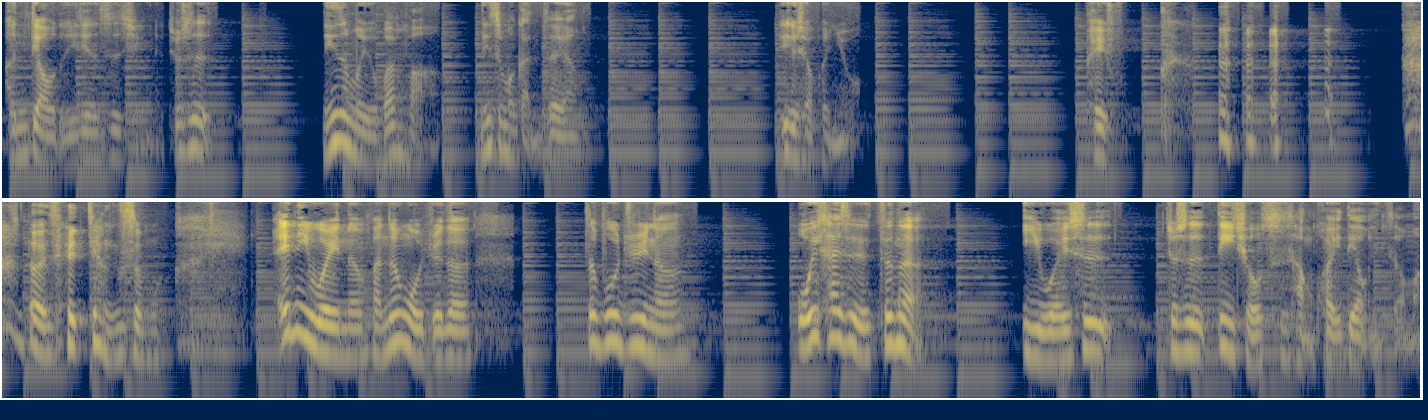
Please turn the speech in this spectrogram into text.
很屌的一件事情，就是你怎么有办法？你怎么敢这样？一个小朋友，佩服。到底在讲什么？Anyway 呢，反正我觉得这部剧呢，我一开始真的以为是就是地球磁场坏掉，你知道吗？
